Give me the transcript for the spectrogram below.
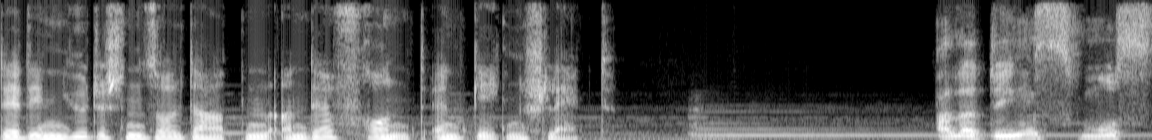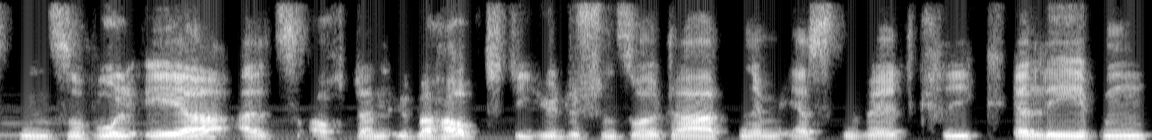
der den jüdischen Soldaten an der Front entgegenschlägt. Allerdings mussten sowohl er als auch dann überhaupt die jüdischen Soldaten im Ersten Weltkrieg erleben,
